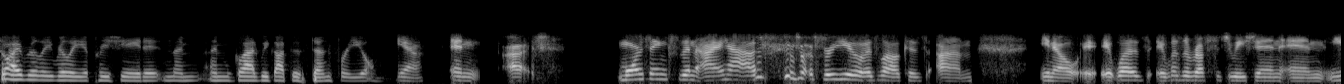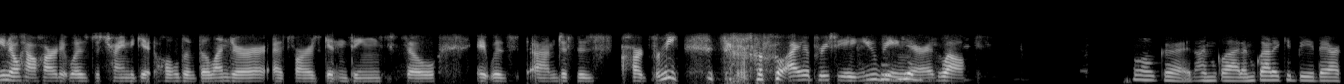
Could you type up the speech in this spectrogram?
so I really, really appreciate it, and I'm I'm glad we got this done for you. Yeah, and uh, more thanks than I have for you as well, because um, you know it, it was it was a rough situation and you know how hard it was just trying to get hold of the lender as far as getting things so it was um just as hard for me so i appreciate you being yeah. there as well well good. I'm glad. I'm glad i could be there.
